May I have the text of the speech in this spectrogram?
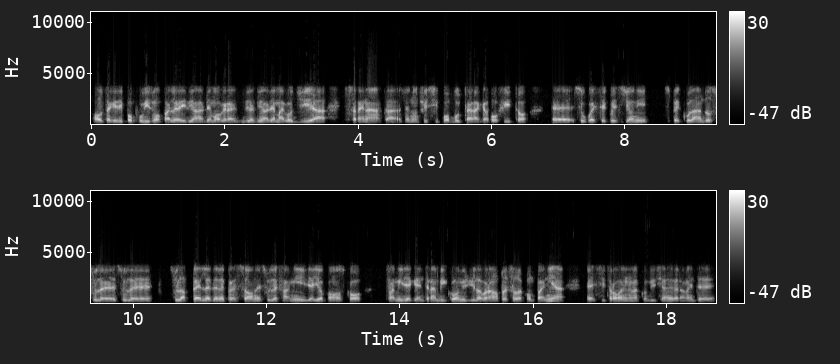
oltre che di populismo parlerei di una, demogra- di una demagogia sfrenata, cioè non ci si può buttare a capofitto eh, su queste questioni speculando sulle, sulle sulla pelle delle persone sulle famiglie. Io conosco famiglie che entrambi i coniugi lavorano presso la compagnia e si trovano in una condizione veramente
